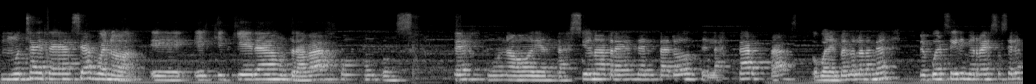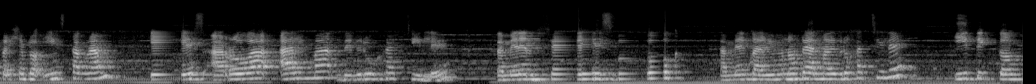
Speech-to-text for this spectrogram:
Muchas gracias. Bueno, eh, el que quiera un trabajo, un consejo, una orientación a través del tarot, de las cartas, o bueno, el también, me pueden seguir en mis redes sociales, por ejemplo, Instagram, es arroba alma de bruja chile. También en Facebook, también con el mismo nombre, alma de bruja chile. Y TikTok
